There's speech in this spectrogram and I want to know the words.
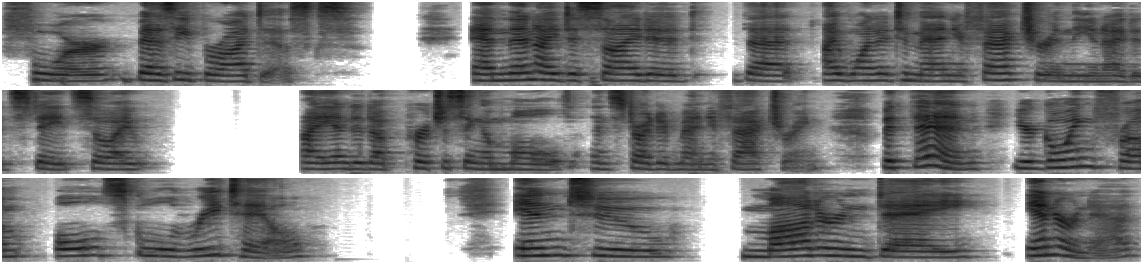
for Bezi broad discs. And then I decided that I wanted to manufacture in the United States. So I I ended up purchasing a mold and started manufacturing. But then you're going from old school retail into modern day internet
